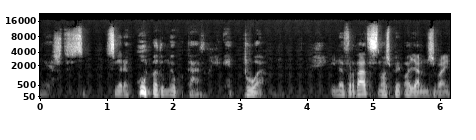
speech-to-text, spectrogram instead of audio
me deste. Senhor, a culpa do meu pecado é tua. E na verdade, se nós olharmos bem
